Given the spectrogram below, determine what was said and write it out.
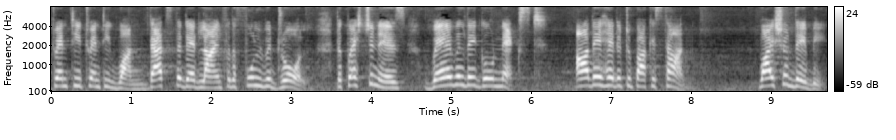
2021. That's the deadline for the full withdrawal. The question is, where will they go next? Are they headed to Pakistan? Why should they be?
